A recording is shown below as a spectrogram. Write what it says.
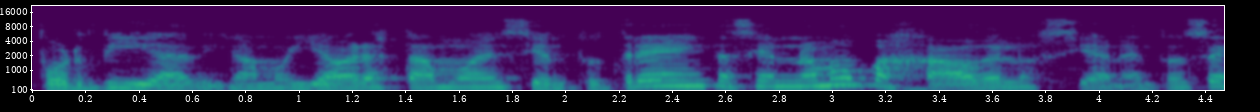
por día, digamos, y ahora estamos en 130, 100, no hemos bajado de los 100. Entonces,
